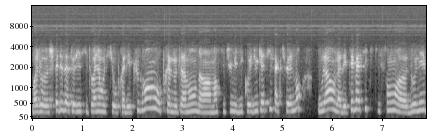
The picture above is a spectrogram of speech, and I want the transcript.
Moi, je, fais des ateliers citoyens aussi auprès des plus grands, auprès notamment d'un institut médico-éducatif actuellement, où là, on a des thématiques qui sont euh, données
